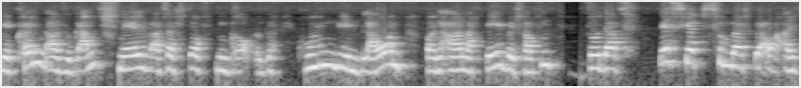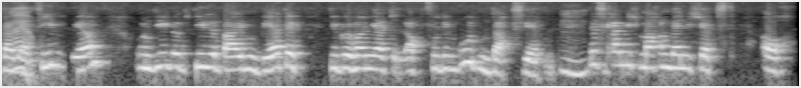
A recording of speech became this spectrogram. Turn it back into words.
Wir können also ganz schnell Wasserstoff, den grünen wie den blauen, von A nach B beschaffen, sodass das jetzt zum Beispiel auch Alternativen ja. wären. Und die, diese beiden Werte, die gehören jetzt auch zu den guten DAX-Werten. Mhm. Das kann ich machen, wenn ich jetzt auch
